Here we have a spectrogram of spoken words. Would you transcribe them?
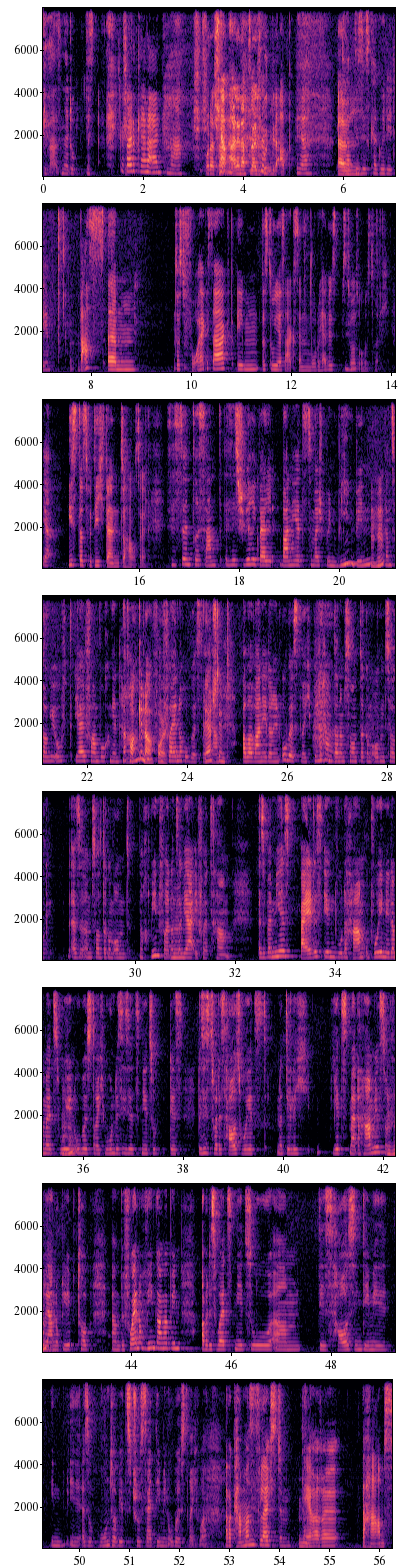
ich weiß nicht, ob das... Schaltet keiner ein. Nein. Oder schalten alle nach zwei Sekunden wieder ab. Ja, ich glaube, Ähm, das ist keine gute Idee. Was, ähm, du hast vorher gesagt, eben, dass du ja sagst, ähm, wo du her bist, bist du aus Oberösterreich. Ja, Ist das für dich dein Zuhause? es ist so interessant. Es ist schwierig, weil wenn ich jetzt zum Beispiel in Wien bin, dann sage ich oft, ja, ich fahre am Wochenende Nach heim. Hau- genau, voll. Dann fahre ich nach Oberösterreich Ja, heim. stimmt. Aber wenn ich dann in Oberösterreich bin Haha. und dann am Sonntag am Abend sage, also am Sonntag am Abend nach Wien fahre, Mhm. dann sage ich, ja, ich fahre jetzt heim. Also bei mir ist beides irgendwo daheim, obwohl ich nicht einmal jetzt, wo ich Mhm. in Oberösterreich wohne, das ist jetzt nicht so das, das ist zwar das Haus, wo jetzt natürlich jetzt mein daheim ist und wo Mhm. ich auch noch gelebt habe, ähm, bevor ich nach Wien gegangen bin, aber das war jetzt nicht so ähm, das Haus, in dem ich in, in, also gewohnt habe, jetzt schon seitdem ich in Oberösterreich war. Aber kann man vielleicht mehrere Dahams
